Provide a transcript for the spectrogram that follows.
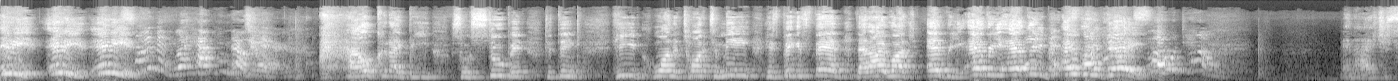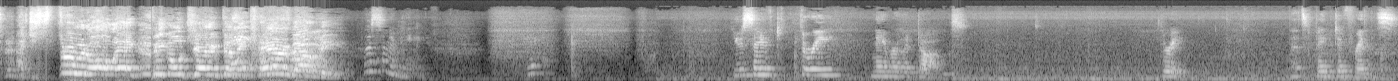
Idiot! Idiot! Idiot! Simon, what happened out there? How could I be so stupid to think he'd want to talk to me, his biggest fan, that I watch every, every, every, every slow day? Down, slow down. And I just, I just threw it all away. Big old Jerry doesn't care about Simon, me. Listen to me. Okay? You saved three neighborhood dogs. Three. That's a big difference.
